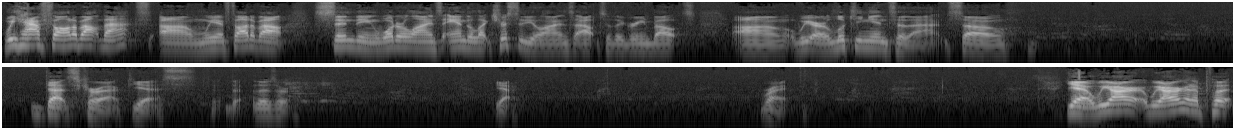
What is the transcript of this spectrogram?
We have thought about that. Um, we have thought about sending water lines and electricity lines out to the green belts. Um, we are looking into that. So that's correct. Yes, Th- those are. Yeah. Right. Yeah, we are. We are going to put.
